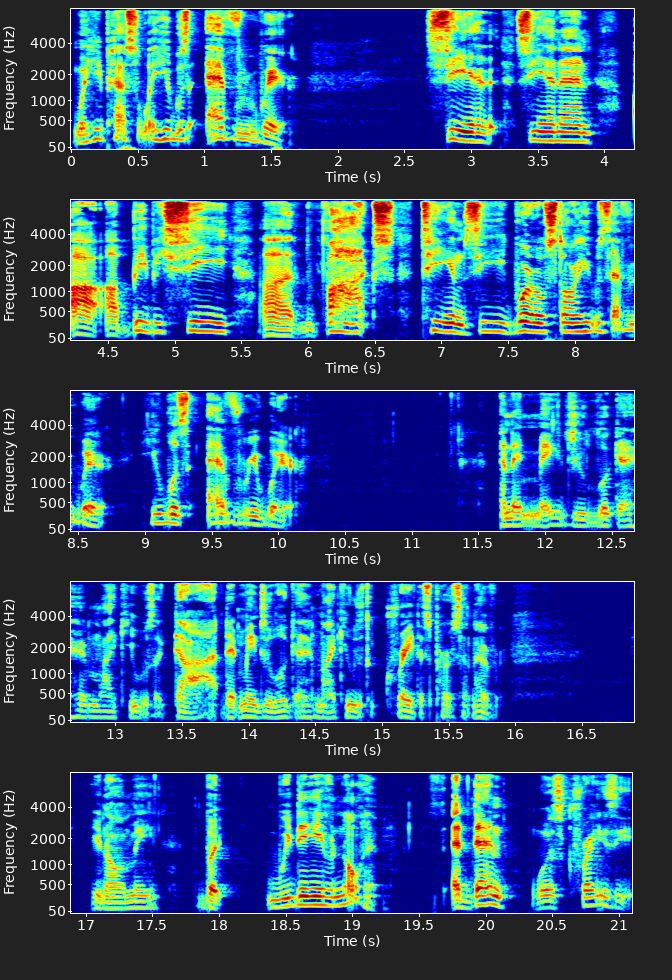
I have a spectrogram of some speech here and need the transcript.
When he passed away, he was everywhere. CNN, uh, uh, BBC, uh, Vox, TMZ, World Star, he was everywhere. He was everywhere. And they made you look at him like he was a god. They made you look at him like he was the greatest person ever. You know what I mean? But we didn't even know him. And then was crazy,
